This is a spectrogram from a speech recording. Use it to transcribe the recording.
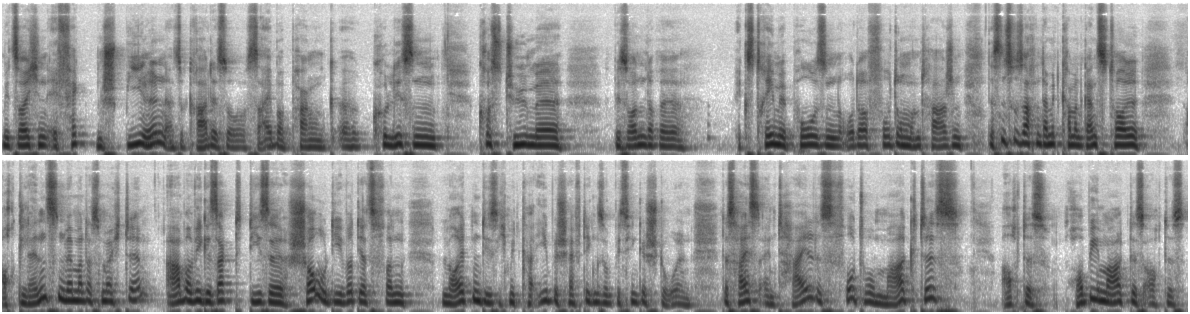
mit solchen Effekten spielen, also gerade so Cyberpunk, äh, Kulissen, Kostüme, besondere extreme Posen oder Fotomontagen. Das sind so Sachen, damit kann man ganz toll auch glänzen, wenn man das möchte. Aber wie gesagt, diese Show, die wird jetzt von Leuten, die sich mit KI beschäftigen, so ein bisschen gestohlen. Das heißt, ein Teil des Fotomarktes, auch des Hobbymarktes, auch des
